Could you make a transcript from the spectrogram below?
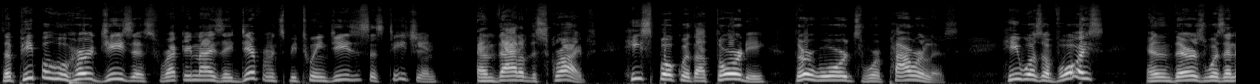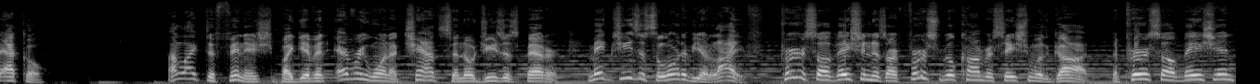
The people who heard Jesus recognized a difference between Jesus' teaching and that of the scribes. He spoke with authority, their words were powerless. He was a voice, and theirs was an echo. I'd like to finish by giving everyone a chance to know Jesus better. Make Jesus the Lord of your life. Prayer salvation is our first real conversation with God. The prayer salvation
